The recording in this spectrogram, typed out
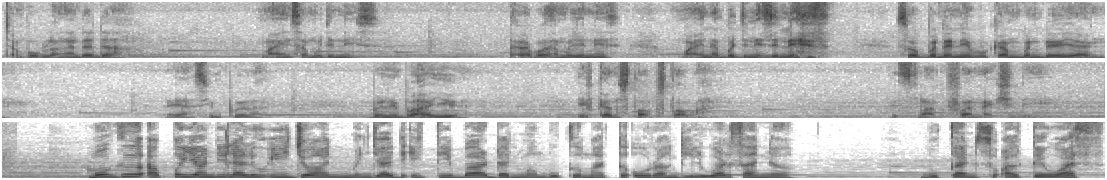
Campur pula dengan dadah. Main sama jenis. Tak dapat sama jenis mainan berjenis-jenis. So benda ni bukan benda yang ya simple lah. Benda ni bahaya. If can stop, stop lah. It's not fun actually. Moga apa yang dilalui John menjadi iktibar dan membuka mata orang di luar sana. Bukan soal tewas,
